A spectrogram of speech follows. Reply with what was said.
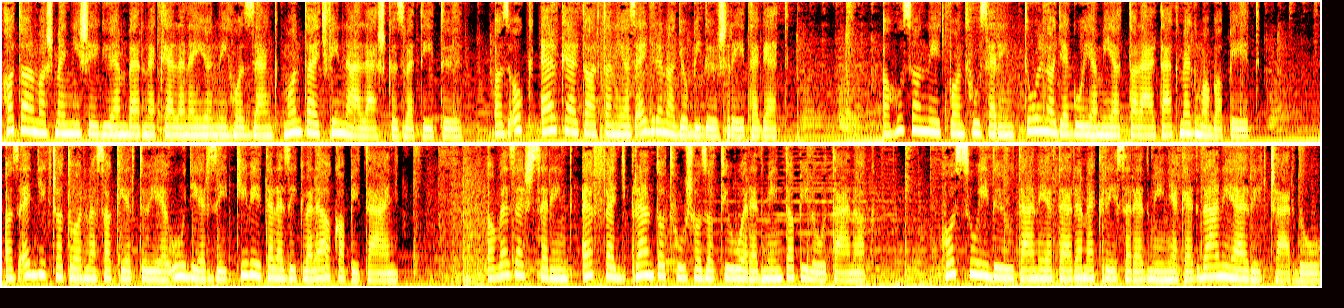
Hatalmas mennyiségű embernek kellene jönni hozzánk, mondta egy finn közvetítő. Az ok, el kell tartani az egyre nagyobb idős réteget. A 24.20 szerint túl nagy egója miatt találták meg Mabapét. Az egyik csatorna szakértője úgy érzi, kivételezik vele a kapitány. A vezes szerint F1 rántott hús hozott jó eredményt a pilótának. Hosszú idő után ért el remek részeredményeket Daniel Ricciardo.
